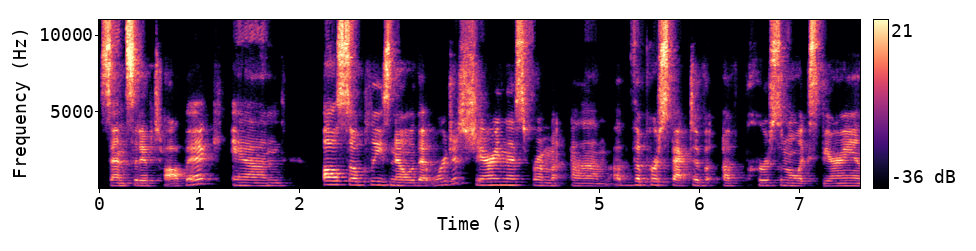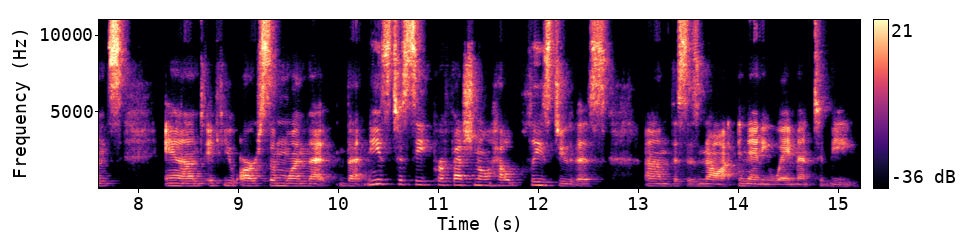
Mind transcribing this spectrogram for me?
sensitive topic. And also, please know that we're just sharing this from um, the perspective of personal experience. And if you are someone that that needs to seek professional help, please do this. Um, this is not in any way meant to be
